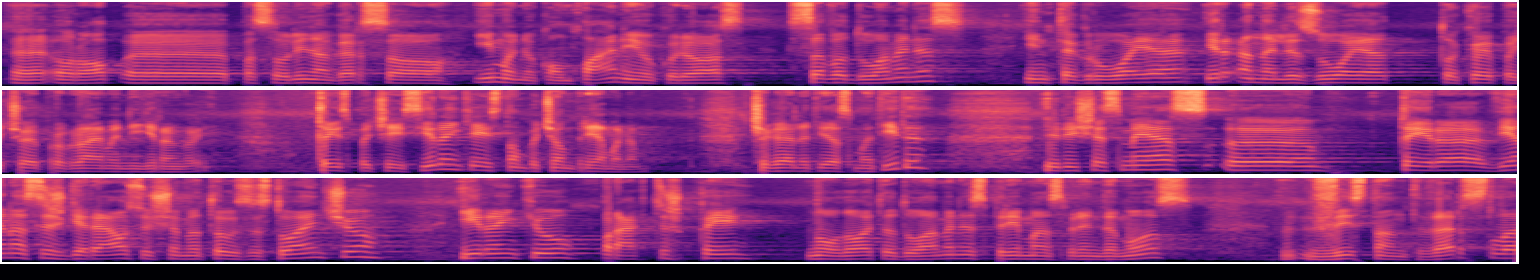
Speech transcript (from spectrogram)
Europ, e, pasaulinio garso įmonių, kompanijų, kurios savo duomenis integruoja ir analizuoja tokioj pačioj programinį įrangai. Tais pačiais įrankiais, tom pačiom priemonėm. Čia galite jas matyti. Ir iš esmės e, tai yra vienas iš geriausių šiuo metu egzistuojančių įrankių praktiškai naudoti duomenis, priimant sprendimus, vystant verslą,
